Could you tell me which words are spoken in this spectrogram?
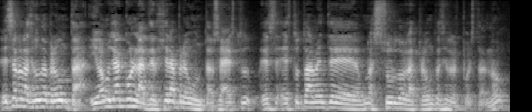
Esa era la segunda pregunta. Y vamos ya con la tercera pregunta. O sea, esto es, totalmente un absurdo las preguntas y respuestas, ¿no?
